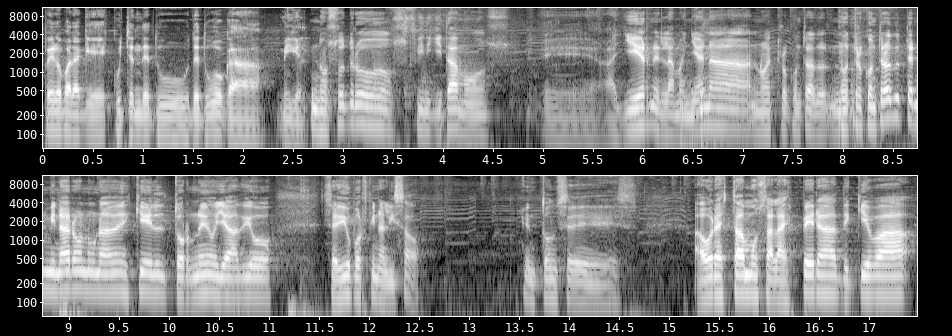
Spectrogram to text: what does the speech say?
pero para que escuchen de tu, de tu boca, Miguel. Nosotros finiquitamos eh, ayer en la mañana nuestro contrato. Nuestros contratos terminaron una vez que el torneo ya dio, se dio por finalizado. Entonces, ahora estamos a la espera de qué va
